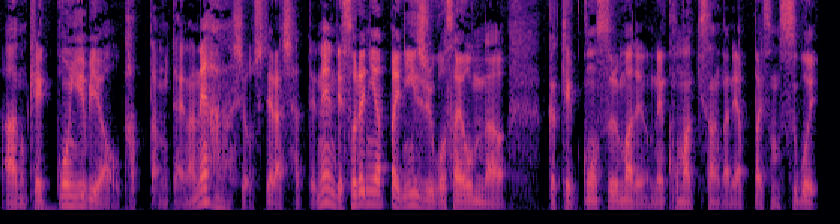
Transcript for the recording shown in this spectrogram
あの、結婚指輪を買ったみたいなね、話をしてらっしゃってね。で、それにやっぱり25歳女が結婚するまでのね、小牧さんがね、やっぱりそのすごい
